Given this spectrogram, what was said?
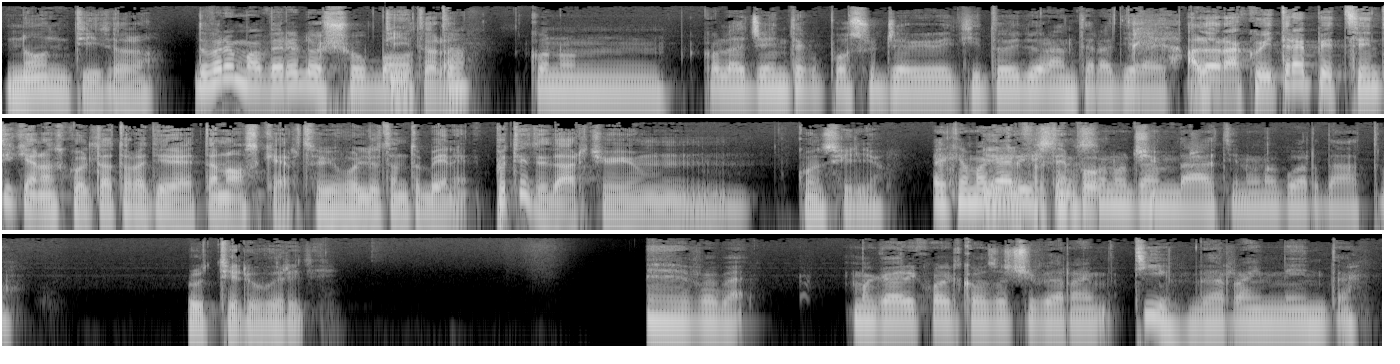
Non titolo. Dovremmo avere lo showbot Titolo. con, un- con la gente che può suggerire i titoli durante la diretta. Allora, quei tre pezzenti che hanno ascoltato la diretta, no scherzo, vi voglio tanto bene. Potete darci un consiglio? È che magari se ne sono già ci- andati, non ho guardato. Brutti luridi. E vabbè, magari qualcosa ci verrà in, ti verrà in mente.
